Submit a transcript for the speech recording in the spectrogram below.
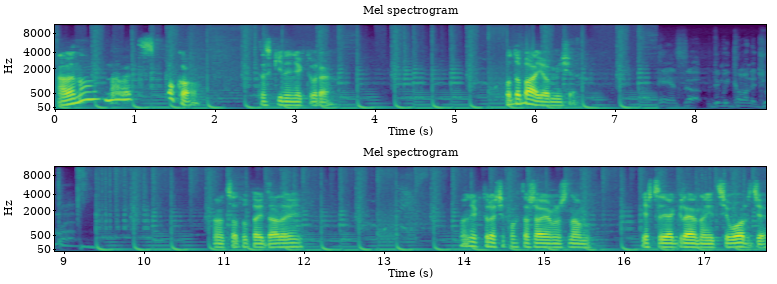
Ale no, nawet spoko. Te skiny niektóre. Podobają mi się. A co tutaj dalej? No niektóre się powtarzają, już znam jeszcze jak grałem na Itchy Worldzie.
